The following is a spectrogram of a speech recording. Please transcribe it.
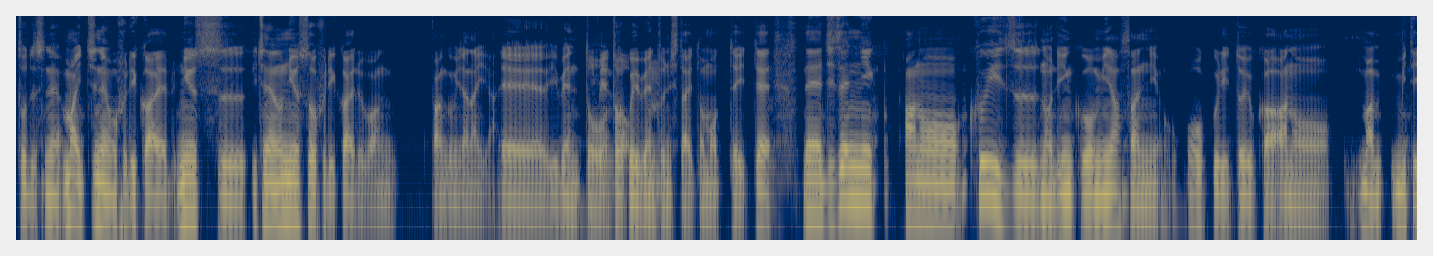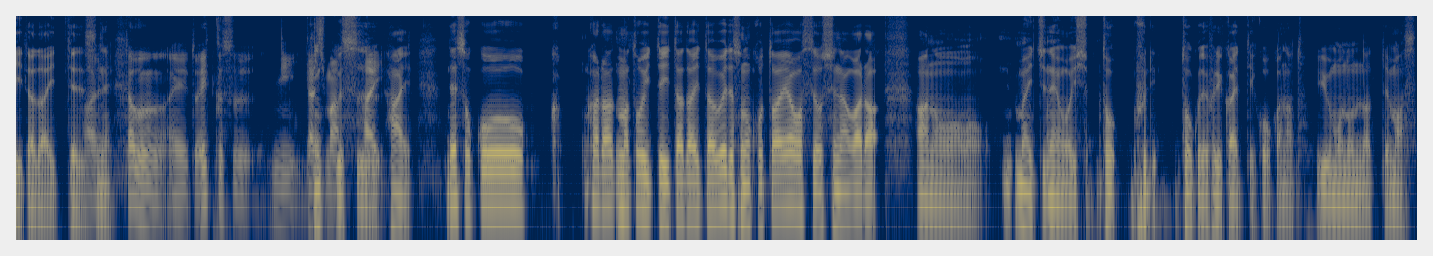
とですね、まあ1年を振り返る、ニュース、1年のニュースを振り返る番番組じゃないや、えーイベントイベントトークイベントにしたいと思っていて、で、事前に、あの、クイズのリンクを皆さんにお送りというか、あの、まあ、見ていただいてですね、はい、多分、えっ、と、X に出します。X、はい。はい。で、そこかから、まあ、解いていただいた上で、その答え合わせをしながら、あのーまあ、一年を一緒と振りトークで振り返っていこうかなというものになってます。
